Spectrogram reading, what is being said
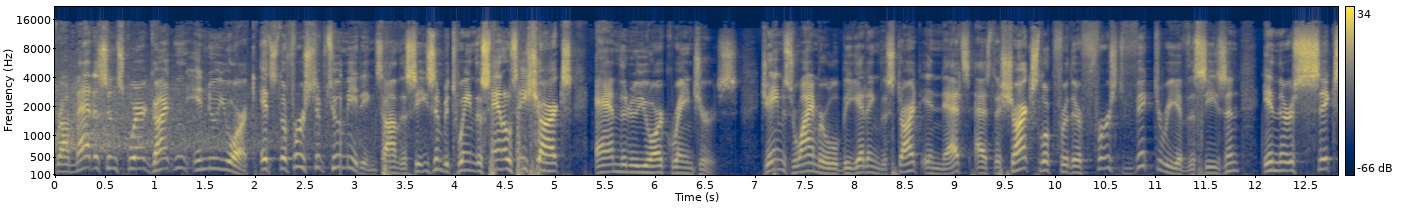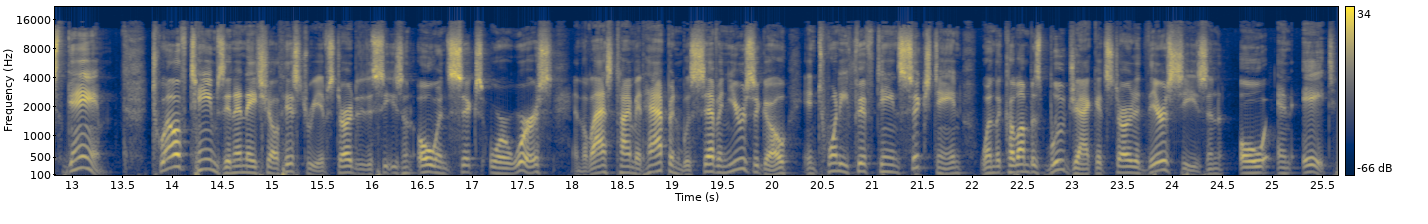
From Madison Square Garden in New York, it's the first of two meetings on the season between the San Jose Sharks and the New York Rangers. James Reimer will be getting the start in nets as the Sharks look for their first victory of the season in their sixth game. Twelve teams in NHL history have started a season 0 6 or worse, and the last time it happened was seven years ago in 2015 16 when the Columbus Blue Jackets started their season 0 8.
